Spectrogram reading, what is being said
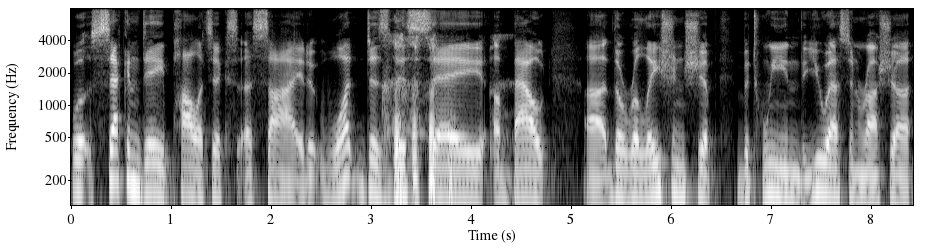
Well, second day politics aside, what does this say about? Uh, the relationship between the U.S. and Russia,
